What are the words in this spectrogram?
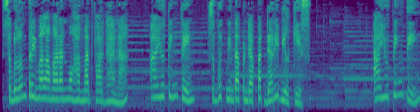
Sebelum terima lamaran Muhammad Fardhana, Ayu Ting Ting sebut minta pendapat dari Bilkis. Ayu Ting Ting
